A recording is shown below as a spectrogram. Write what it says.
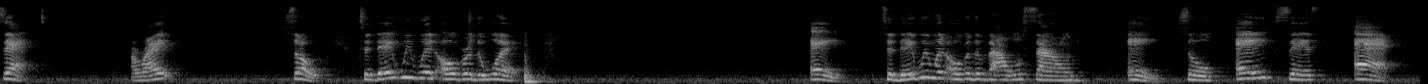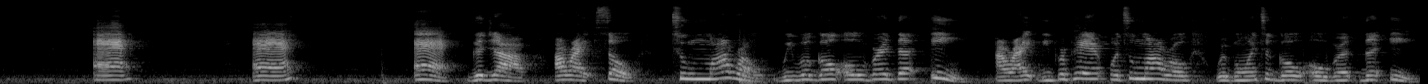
Set. All right? So, today we went over the what? A. Today we went over the vowel sound A. So, A says a. A. A. A. Good job. All right. So, Tomorrow, we will go over the E. All right, be prepared for tomorrow. We're going to go over the E.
